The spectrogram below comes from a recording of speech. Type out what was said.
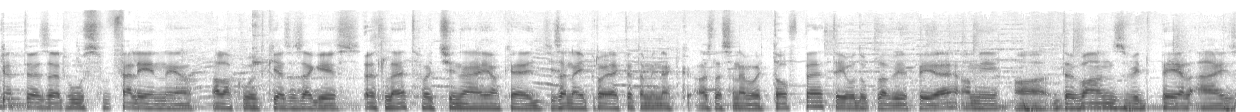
2020 felénél alakult ki ez az egész ötlet, hogy csináljak egy zenei projektet, aminek az lesz a neve, hogy TOVPE, T-O-W-P-E, ami a The Ones with Pale Eyes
